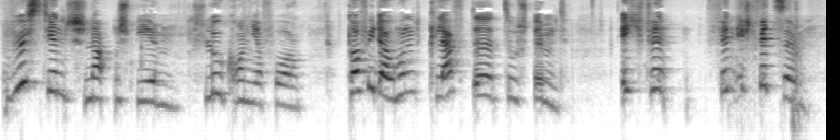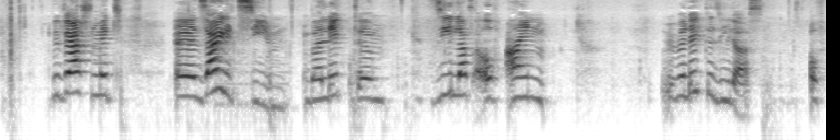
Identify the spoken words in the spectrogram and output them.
Würstchen schnappen spielen, schlug Ronja vor. Toffi der Hund klaffte zustimmt. Ich find, find ich spitze. Wie wär's mit äh, Seilziehen? Überlegte Silas auf ein. Überlegte Silas. Auf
